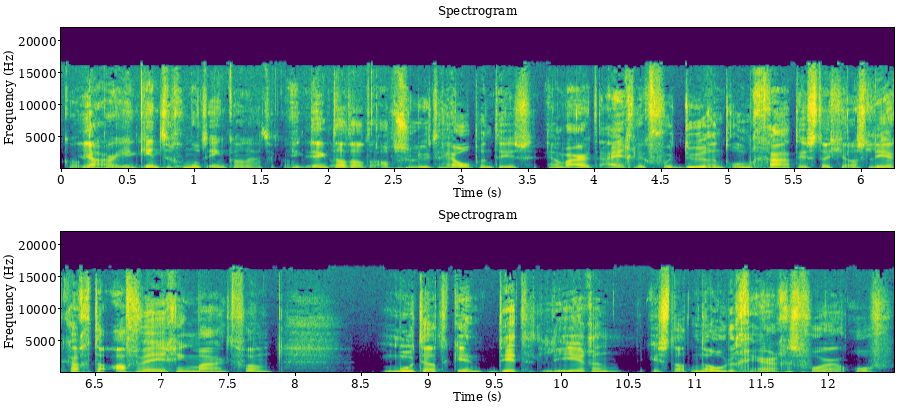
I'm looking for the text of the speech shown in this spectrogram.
kan ja, waar je een kind tegemoet in kan laten komen. Ik denk dat dat absoluut helpend is. En waar het eigenlijk voortdurend om gaat, is dat je als leerkracht de afweging maakt van moet dat kind dit leren? Is dat nodig ergens voor? Of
